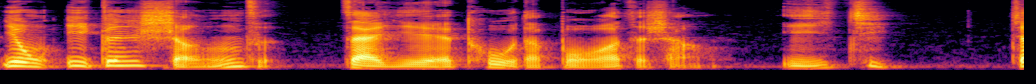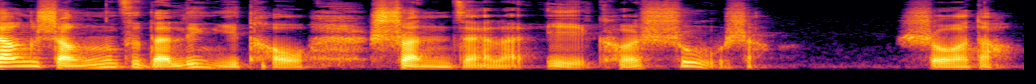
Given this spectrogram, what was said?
用一根绳子在野兔的脖子上一系，将绳子的另一头拴在了一棵树上，说道：“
